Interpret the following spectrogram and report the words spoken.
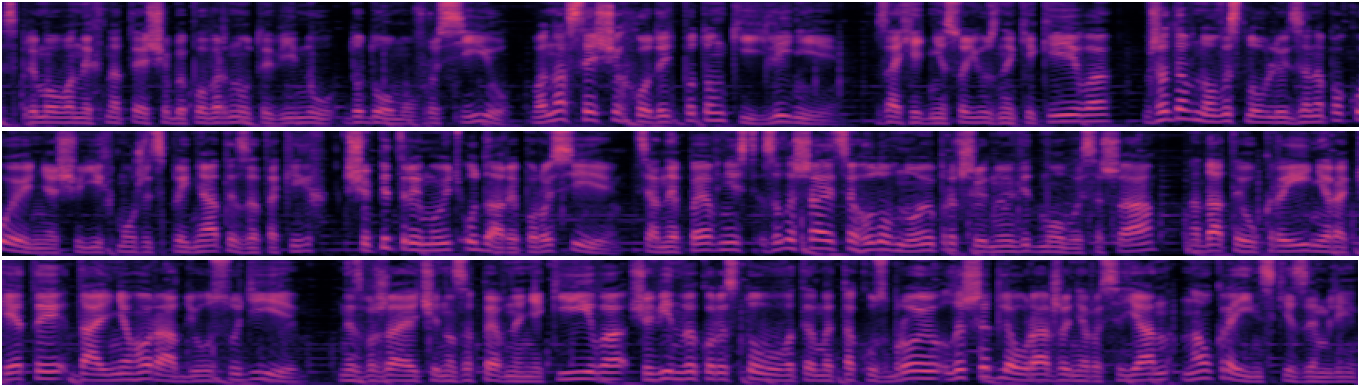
спрямованих на те, щоб повернути війну додому в Росію, вона все ще ходить по тонкій лінії. Західні союзники Києва вже давно висловлюють занепокоєння, що їх можуть сприйняти за таких, що підтримують удари по Росії. Ця непевність залишається головною причиною відмови США надати Україні ракети дальнього радіусу дії, незважаючи на запевнення Києва, що він використовуватиме таку зброю лише для ураження росіян на українській землі.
